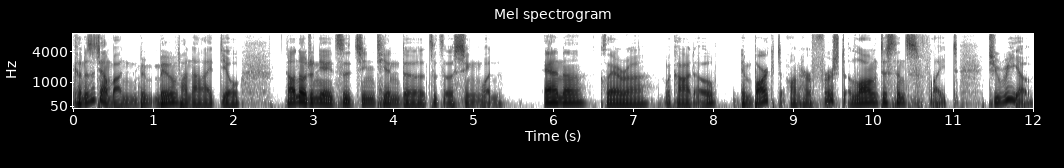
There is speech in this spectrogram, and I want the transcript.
可能是这样吧，你没没办法拿来丢。然后那我就念一次今天的这则新闻：Anna Clara Machado embarked on her first long-distance flight to Rio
